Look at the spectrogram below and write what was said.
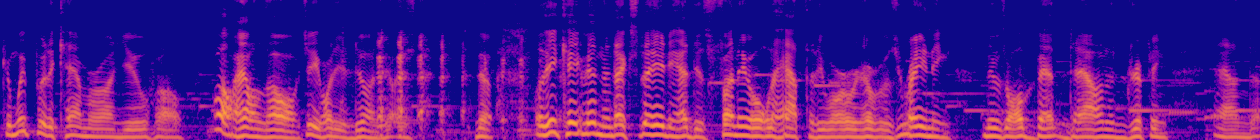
"Can we put a camera on you?" Well, well, hell no. Gee, what are you doing? Well, he came in the next day and he had this funny old hat that he wore whenever it was raining, and it was all bent down and dripping. And uh,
